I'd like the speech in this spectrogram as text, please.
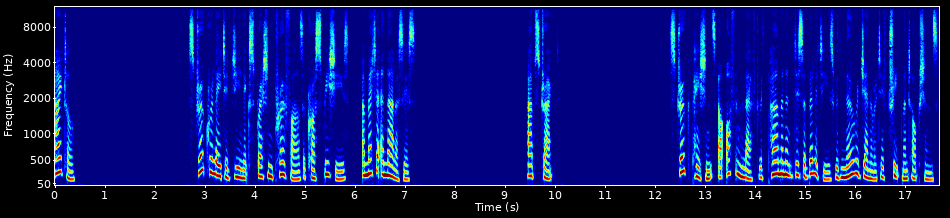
Title Stroke related gene expression profiles across species, a meta analysis. Abstract Stroke patients are often left with permanent disabilities with no regenerative treatment options.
